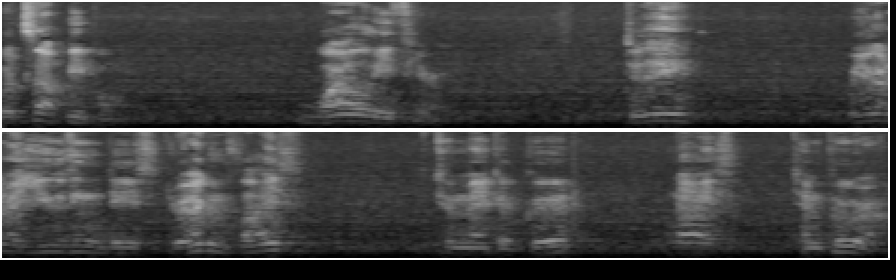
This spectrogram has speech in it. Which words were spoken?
What's up people? Wild Leaf here. Today we're gonna be using these dragonflies to make a good, nice tempura.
